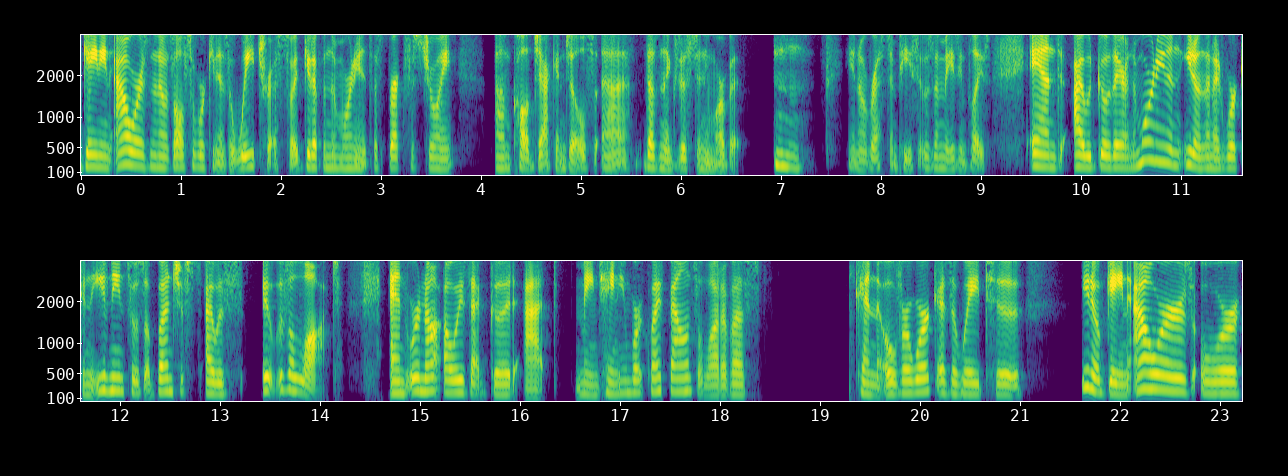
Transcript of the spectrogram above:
gaining hours and then I was also working as a waitress. So I'd get up in the morning at this breakfast joint um, called Jack and Jill's. Uh, doesn't exist anymore, but you know, rest in peace. It was an amazing place. And I would go there in the morning and, you know, and then I'd work in the evening. So it was a bunch of, I was, it was a lot. And we're not always that good at maintaining work life balance. A lot of us can overwork as a way to, you know, gain hours or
